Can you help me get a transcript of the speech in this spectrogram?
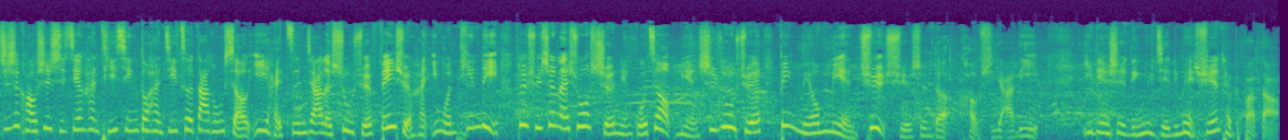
只是考试时间和题型都和基测大同小异，还增加了数学非选和英文听力。对学生来说，十二年国教免试入学，并没有免去学生的考试压力。一电视林玉杰、林美轩台北报道。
